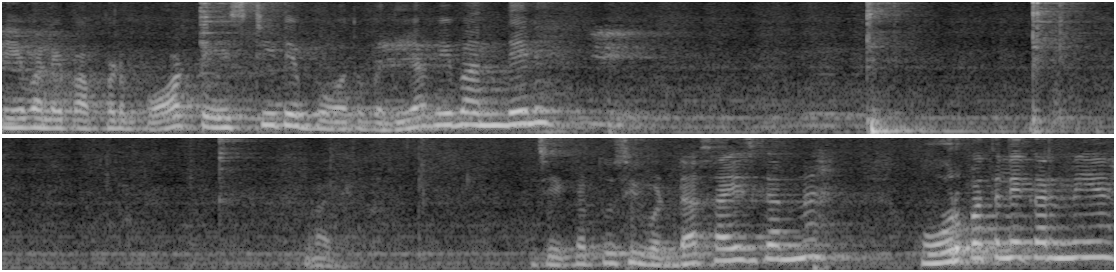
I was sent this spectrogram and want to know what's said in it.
ਇਹ ਵਾਲੇ ਪਾਪੜ ਬਹੁਤ ਟੇਸਟੀ ਤੇ ਬਹੁਤ ਵਧੀਆ ਵੀ ਬਣਦੇ ਨੇ। ਜੇਕਰ ਤੁਸੀਂ ਵੱਡਾ ਸਾਈਜ਼ ਕਰਨਾ ਹੋਰ ਪਤਲੇ ਕਰਨੇ ਆ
